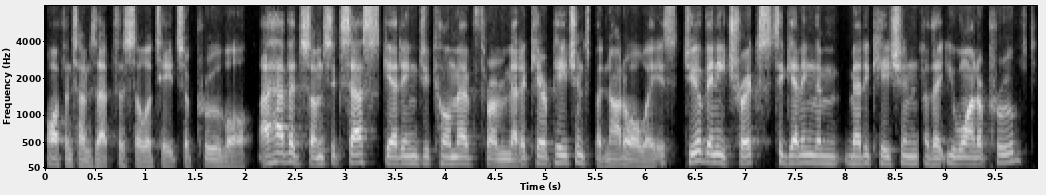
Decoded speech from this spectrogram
oftentimes that facilitates approval. I have had some success getting dupilumab from Medicare patients, but not always. Do you have any tricks to getting the medication that you want approved?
